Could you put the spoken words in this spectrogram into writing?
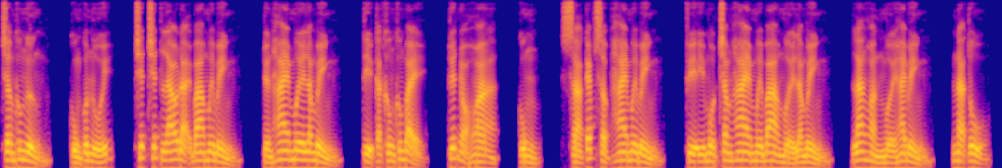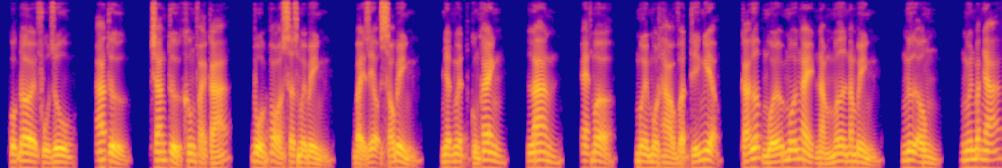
châm không ngừng, cùng con núi, chết chết lão đại ba mươi bình, tuyển hai mươi lăm bình, tỷ cắt không bảy, tuyết nhỏ hoa, cùng, xà kép sập hai mươi bình, phi ý một trăm hai mươi ba mười lăm bình, lang hoàn mười hai bình, nạ tủ, cuộc đời phụ du, a tử, trang tử không phải cá, bổ bỏ sơ mười bình, bảy rượu sáu bình, nhật nguyệt cùng khanh, lan sm mười một hào vật thí nghiệm, cá ướp muối mỗi ngày nằm mơ năm bình, ngư ông, nguyên bắc nhã,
